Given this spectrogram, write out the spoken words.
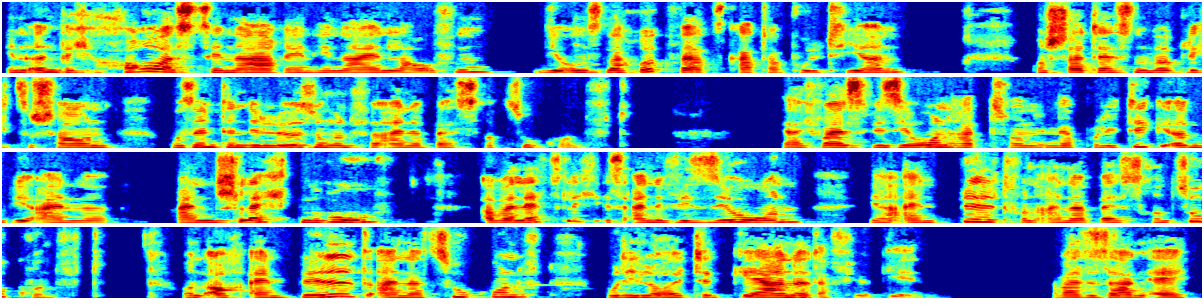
in irgendwelche Horrorszenarien hineinlaufen, die uns nach rückwärts katapultieren und stattdessen wirklich zu schauen, wo sind denn die Lösungen für eine bessere Zukunft? Ja, ich weiß, Vision hat schon in der Politik irgendwie eine, einen schlechten Ruf. Aber letztlich ist eine Vision ja ein Bild von einer besseren Zukunft und auch ein Bild einer Zukunft, wo die Leute gerne dafür gehen. Weil sie sagen, ey,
